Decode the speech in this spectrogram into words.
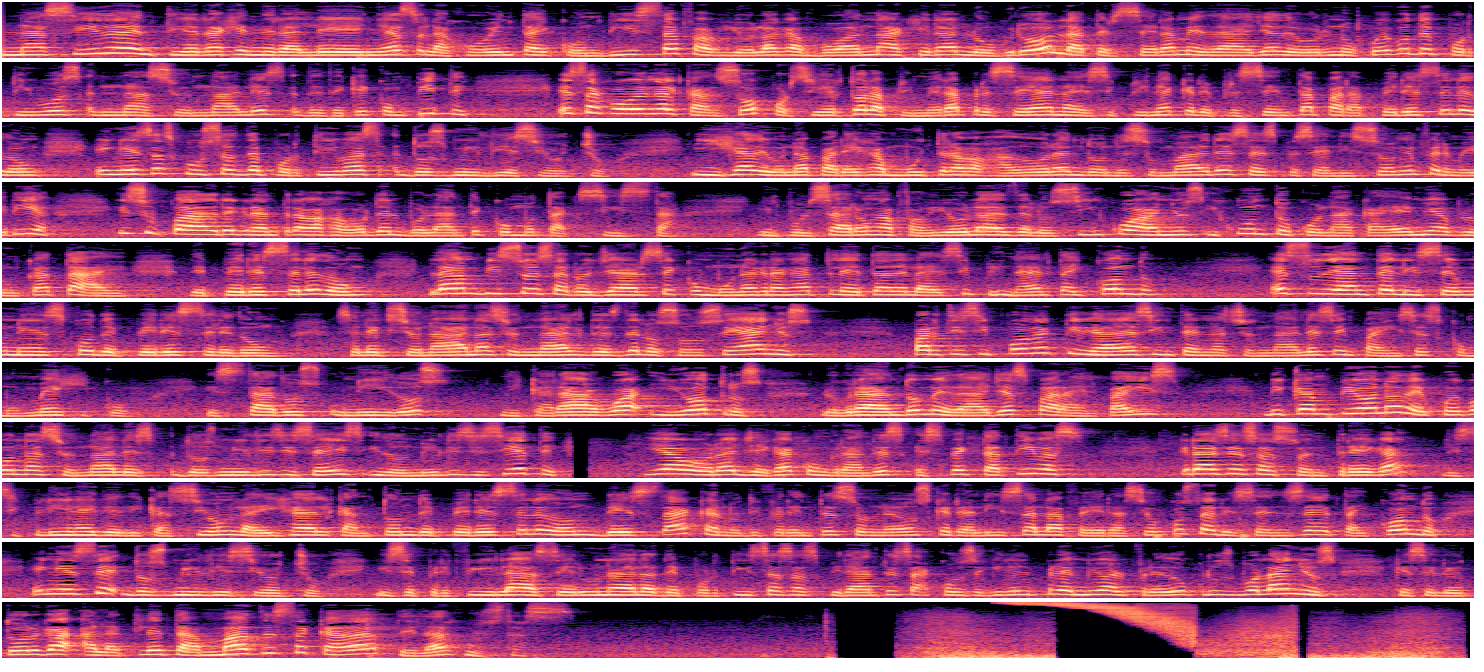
Nacida en tierra generaleñas, la joven taekwondista Fabiola Gamboa Nájera logró la tercera medalla de oro en los Juegos Deportivos Nacionales desde que compite. Esta joven alcanzó, por cierto, la primera presea en la disciplina que representa para Pérez Celedón en esas justas deportivas 2018. Hija de una pareja muy trabajadora en donde su madre se especializó en enfermería y su padre gran trabajador del volante como taxista. Impulsaron a Fabiola desde los cinco años y junto con la Academia De Pérez Celedón, la han visto desarrollarse como una gran atleta de la disciplina del taekwondo. Estudiante del Liceo UNESCO de Pérez Celedón, seleccionada nacional desde los 11 años. Participó en actividades internacionales en países como México, Estados Unidos, Nicaragua y otros, logrando medallas para el país. Bicampeona de Juegos Nacionales 2016 y 2017 y ahora llega con grandes expectativas. Gracias a su entrega, disciplina y dedicación, la hija del cantón de Pérez Celedón destaca en los diferentes torneos que realiza la Federación Costarricense de Taekwondo en este 2018 y se perfila a ser una de las deportistas aspirantes a conseguir el premio Alfredo Cruz Bolaños, que se le otorga a la atleta más destacada de las justas.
